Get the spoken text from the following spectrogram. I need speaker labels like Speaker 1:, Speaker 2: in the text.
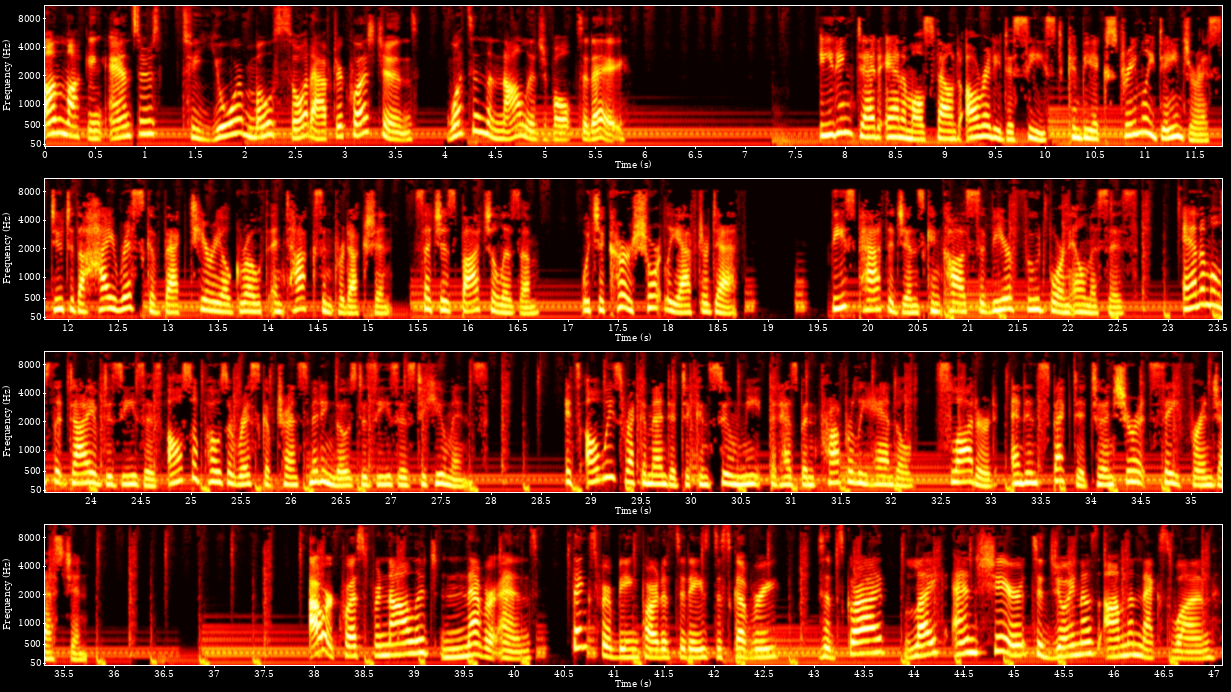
Speaker 1: unlocking answers to your most sought after questions. What's in the Knowledge Vault today?
Speaker 2: Eating dead animals found already deceased can be extremely dangerous due to the high risk of bacterial growth and toxin production, such as botulism, which occur shortly after death. These pathogens can cause severe foodborne illnesses. Animals that die of diseases also pose a risk of transmitting those diseases to humans. It's always recommended to consume meat that has been properly handled, slaughtered, and inspected to ensure it's safe for ingestion.
Speaker 1: Our quest for knowledge never ends. Thanks for being part of today's discovery. Subscribe, like, and share to join us on the next one.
